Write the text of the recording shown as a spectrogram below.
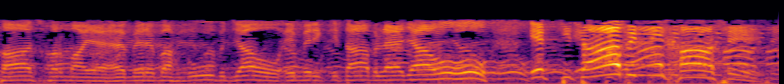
خاص فرمایا ہے۔ میرے محبوب جاؤ، اے میری کتاب لے جاؤ۔ ایک کتاب اتنی خاص ہے۔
